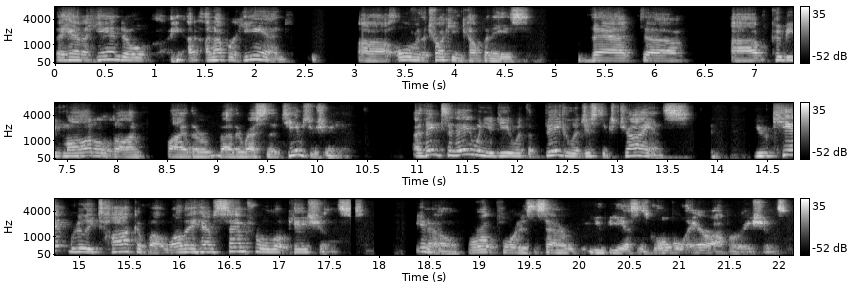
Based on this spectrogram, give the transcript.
they had a hand over, an upper hand uh, over the trucking companies that uh, uh, could be modeled on by the by the rest of the Teamsters Union. I think today, when you deal with the big logistics giants, you can't really talk about, while they have central locations, you know, Worldport is the center of UPS's global air operations.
